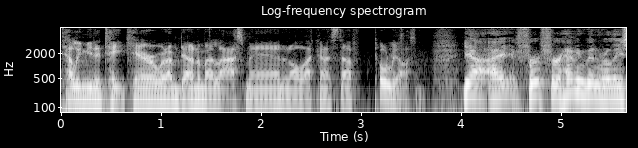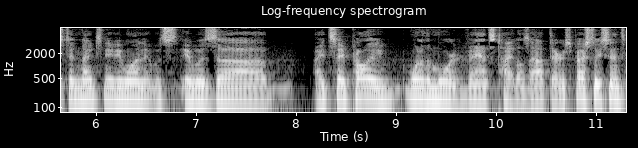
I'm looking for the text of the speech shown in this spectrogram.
telling me to take care when I'm down to my last man and all that kind of stuff. Totally awesome. Yeah, I for for having been released in 1981, it was it was uh, I'd say probably one of the more advanced titles out there, especially since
